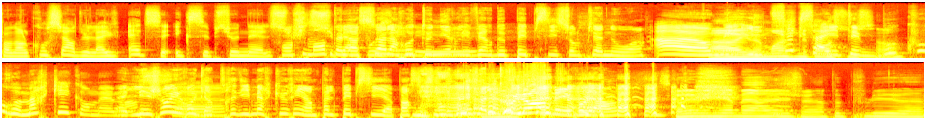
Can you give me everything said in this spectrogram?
pendant le concert du Live Aid, c'est exceptionnel. Franchement, t'es la seule à retenir les... verres de Pepsi sur le piano. Hein. Ah, mais Ah, mais il moi, sait je que ça a été ça, hein. beaucoup remarqué quand même. hein, les gens, ils regardent Freddie Mercury, hein, pas le Pepsi, à part si c'est des mais voilà. c'est quand même une image un peu plus. euh,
